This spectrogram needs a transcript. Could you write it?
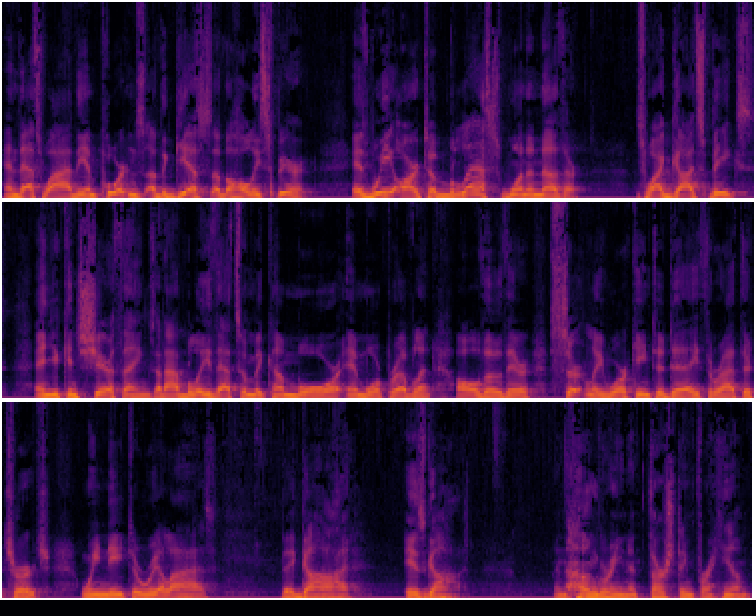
And that's why the importance of the gifts of the Holy Spirit is we are to bless one another. That's why God speaks and you can share things. And I believe that's going to become more and more prevalent, although they're certainly working today throughout the church. We need to realize that God is God and hungering and thirsting for Him.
